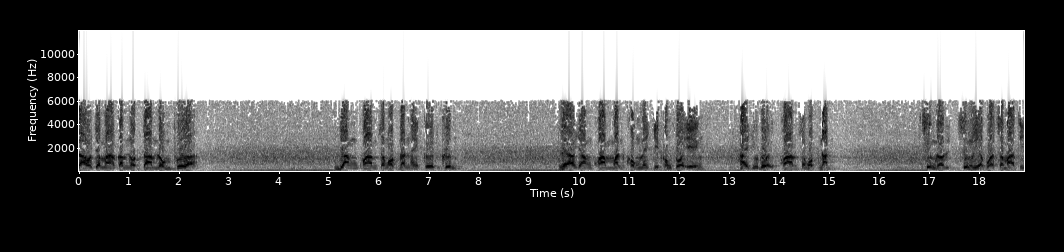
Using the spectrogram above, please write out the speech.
เราจะมากำหนดตามลมเพื่อ ยังความสงบนั้นให้เกิดขึ้น แล้วยังความมั่นคงในจิตของตัวเองให้อยู่ด้วยความสงบนั้น ซึ่งเราซึ่งเรียกว่าสมาธิ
